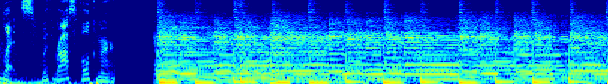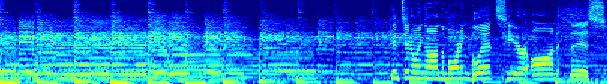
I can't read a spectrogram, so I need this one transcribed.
Blitz with Ross Volkmer. Continuing on the Morning Blitz here on this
